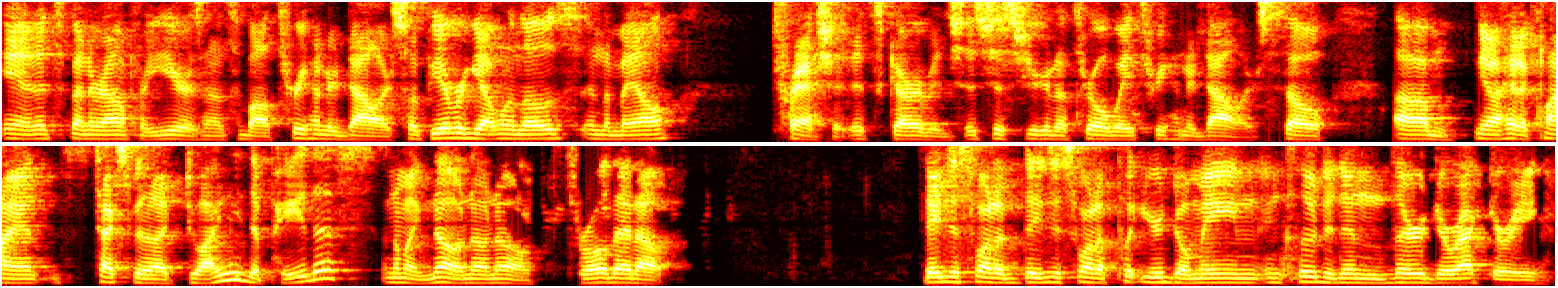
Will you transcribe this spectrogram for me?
and it's been around for years, and it's about three hundred dollars. So if you ever get one of those in the mail, trash it. It's garbage. It's just you're going to throw away three hundred dollars. So um, you know, I had a client text me like, "Do I need to pay this?" And I'm like, "No, no, no. Throw that out." They just want to they just want to put your domain included in their directory.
